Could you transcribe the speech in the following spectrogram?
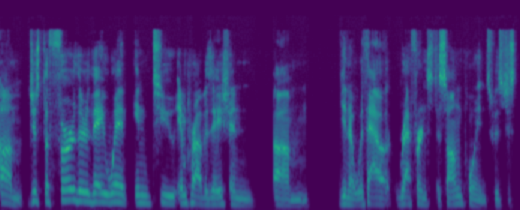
Um, just the further they went into improvisation, um, you know, without reference to song points was just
